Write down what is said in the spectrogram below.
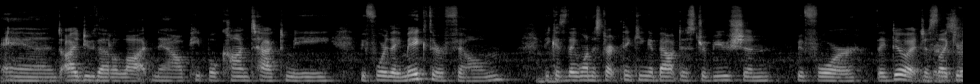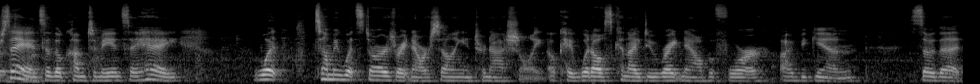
and I do that a lot now. People contact me before they make their film Mm-hmm. because they want to start thinking about distribution before they do it, just like you're sense, saying. yeah. So they'll come to me and say, "Hey." What? Tell me what stars right now are selling internationally. Okay, what else can I do right now before I begin, so that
